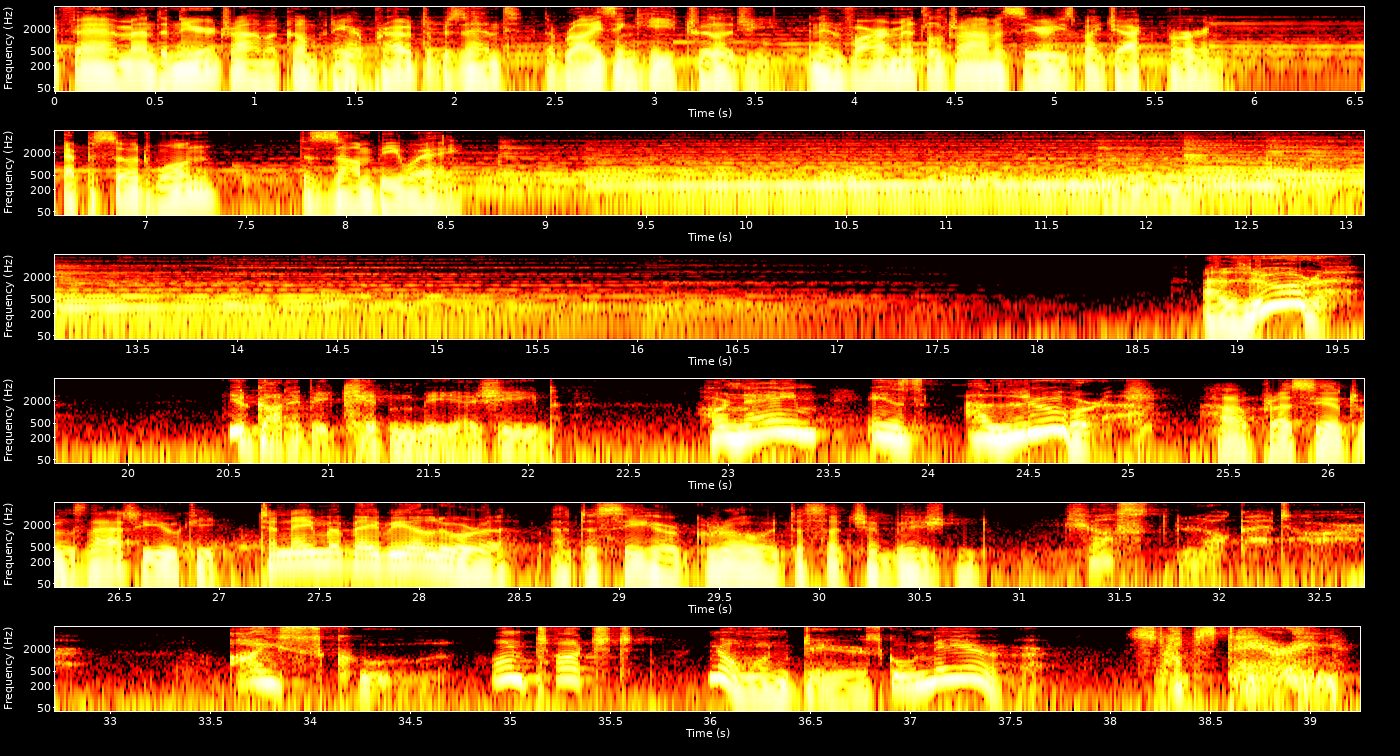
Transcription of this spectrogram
Near FM and the Near Drama Company are proud to present the Rising Heat trilogy, an environmental drama series by Jack Byrne. Episode 1 The Zombie Way. Allura? You gotta be kidding me, Ajib. Her name is Allura. How prescient was that, Yuki? To name a baby Allura and to see her grow into such a vision. Just look at her. Ice cool, untouched. No one dares go near her. Stop staring.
